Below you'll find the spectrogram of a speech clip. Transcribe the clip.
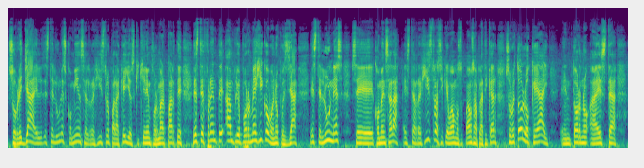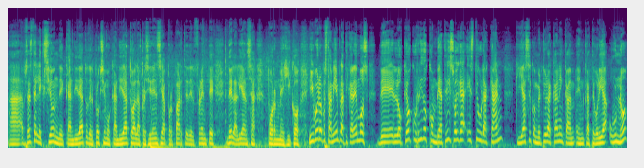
sobre ya, el- este lunes comienza el registro para aquellos que quieren formar parte de este Frente Amplio por México. Bueno, pues ya este lunes se comenzará este registro, así que vamos, vamos a platicar sobre todo lo que hay en torno a esta, a, pues, a esta elección de candidato, del próximo candidato a la presidencia por parte del Frente de la Alianza por México. Y bueno, pues también platicaremos de lo que ha ocurrido con Beatriz. Oiga, este huracán, que ya se convirtió huracán en, ca- en categoría 1,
